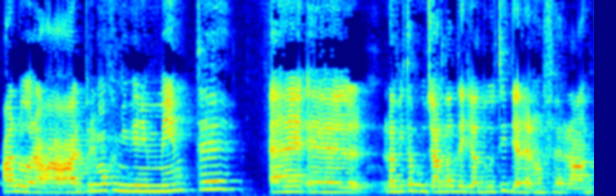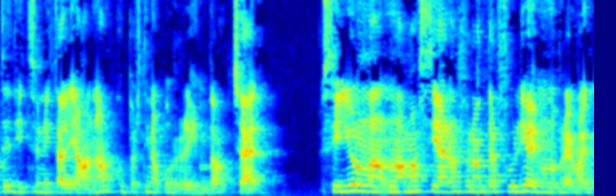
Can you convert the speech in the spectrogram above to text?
Allora, il primo che mi viene in mente è eh, La vita bugiarda degli adulti di Elena Ferrante, edizione italiana, copertina orrenda. Cioè, se io non, non amassi Elena Ferrante a follia, io non avrei mai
